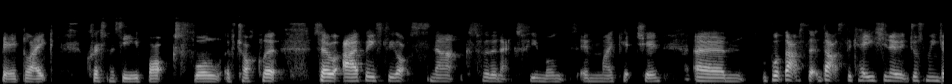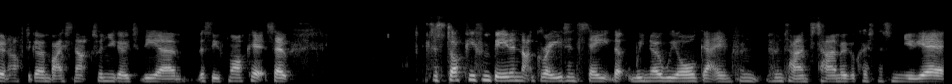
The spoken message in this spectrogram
big, like, Christmas Eve box full of chocolate. So I've basically got snacks for the next few months in my kitchen. Um, but that's the, that's the case, you know. It just means you don't have to go and buy snacks when you go to the um, the supermarket. So to stop you from being in that grazing state that we know we all get in from from time to time over Christmas and New Year,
